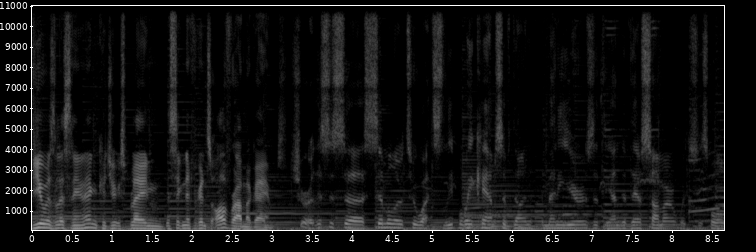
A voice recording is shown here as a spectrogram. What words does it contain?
viewers listening in, could you explain the significance of Rama Games? Sure, this is uh, similar to what sleepaway camps have done for many years at the end of their summer, which is called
